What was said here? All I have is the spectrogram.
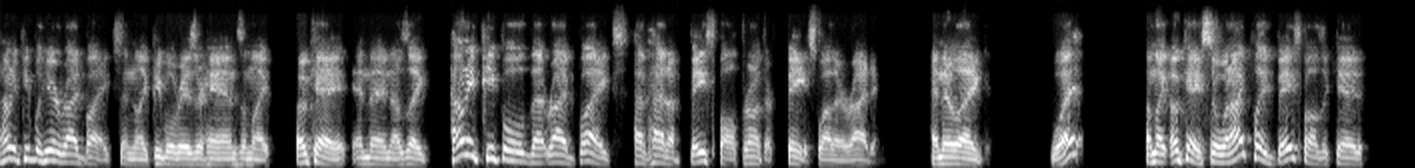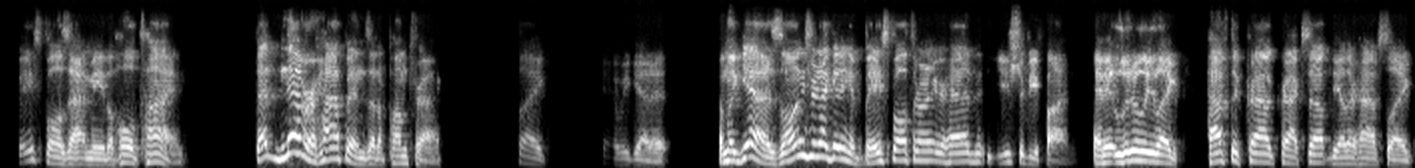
how many people here ride bikes? And like people raise their hands. I'm like, okay. And then I was like, how many people that ride bikes have had a baseball thrown at their face while they're riding? And they're like, what? I'm like, okay, so when I played baseball as a kid, baseball's at me the whole time. That never happens at a pump track. Like, okay, we get it. I'm like, yeah, as long as you're not getting a baseball thrown at your head, you should be fine. And it literally like half the crowd cracks up, the other half's like,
